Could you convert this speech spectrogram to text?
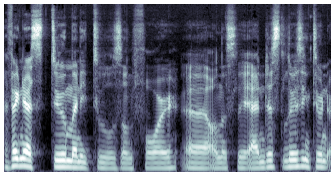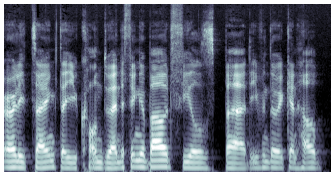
I think there's too many tools on four, uh, honestly, and just losing to an early tank that you can't do anything about feels bad. Even though it can help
